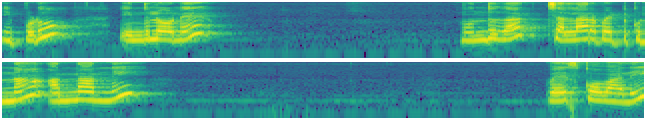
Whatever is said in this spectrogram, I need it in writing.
ఇప్పుడు ఇందులోనే ముందుగా చల్లారబెట్టుకున్న అన్నాన్ని వేసుకోవాలి.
